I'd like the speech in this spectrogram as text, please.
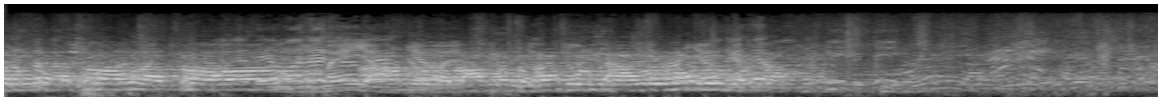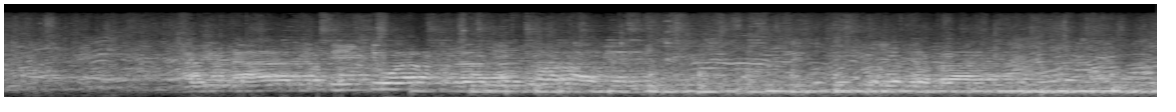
្រុមទឹកធម៌ដល់ខមិនយកយករបស់ប្រយោជន៍ជូនដល់យើងហើយយើងរៀបចំហើយយើងដើរពីទីជួរដើរពីជួរដល់មានជាប្រព័ន្ធ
